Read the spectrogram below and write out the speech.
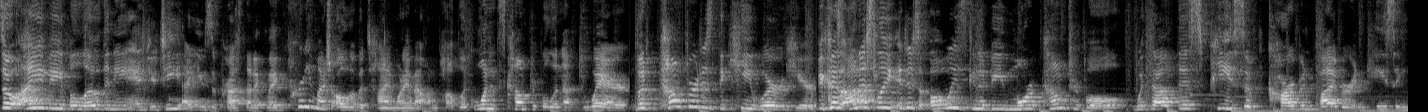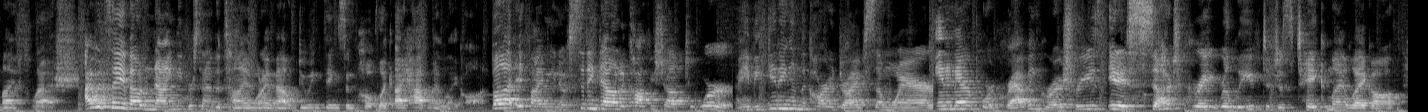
So I am a below the knee amputee. I use a prosthetic leg pretty much all of the time when I'm out in public, when it's comfortable enough to wear. But comfort is the key word here because honestly, it is always gonna be more comfortable without this piece of carbon fiber encasing my flesh. I would say about 90% of the time when I'm out doing things in public, I have my leg on. But if I'm, you know, sitting down at a coffee shop to work, maybe getting in the car to drive somewhere, in an airport, grabbing groceries, it is such great relief to just take my leg off.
